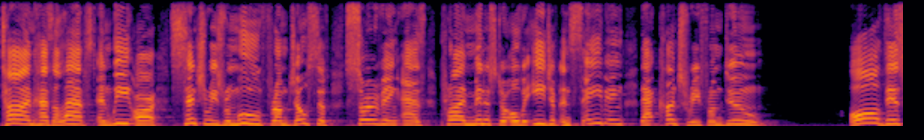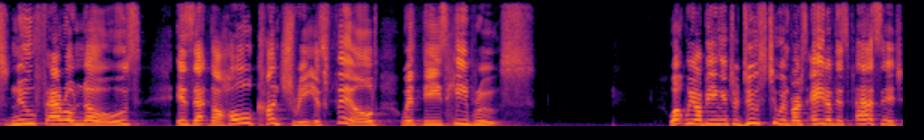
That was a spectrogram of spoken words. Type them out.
Time has elapsed, and we are centuries removed from Joseph serving as prime minister over Egypt and saving that country from doom. All this new Pharaoh knows is that the whole country is filled with these Hebrews. What we are being introduced to in verse 8 of this passage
